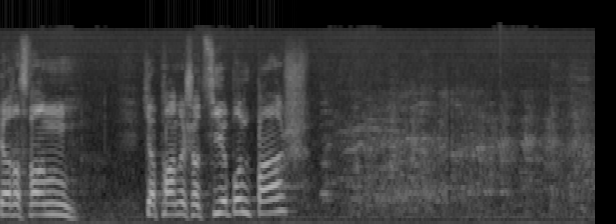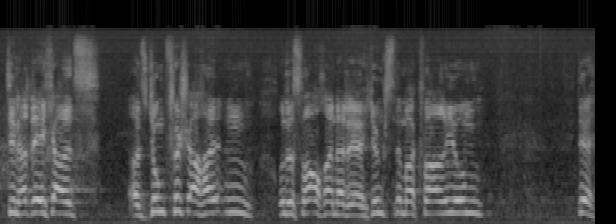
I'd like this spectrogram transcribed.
Ja, das war ein japanischer Zierbundbarsch. Den hatte ich als, als Jungfisch erhalten und es war auch einer der jüngsten im Aquarium. Der,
